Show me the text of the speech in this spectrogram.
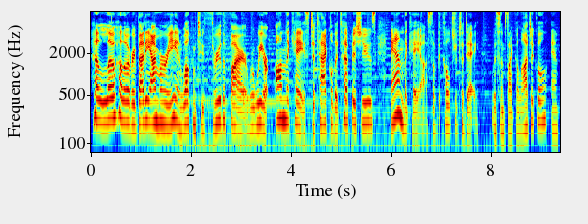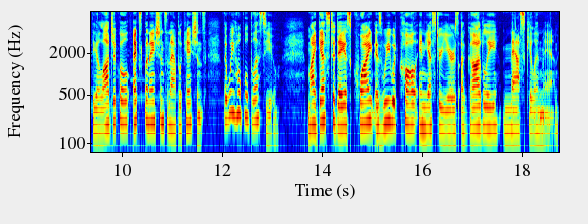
Hello, hello, everybody. I'm Marie, and welcome to Through the Fire, where we are on the case to tackle the tough issues and the chaos of the culture today with some psychological and theological explanations and applications that we hope will bless you. My guest today is quite, as we would call in yesteryears, a godly, masculine man.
